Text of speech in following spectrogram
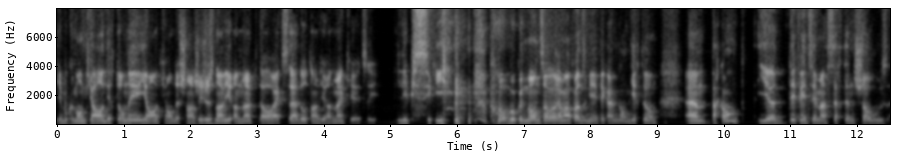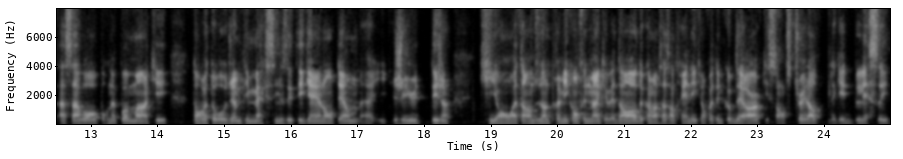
il y a beaucoup de monde qui a hâte d'y retourner, ils ont hâte, qui hâte de changer juste d'environnement puis d'avoir accès à d'autres environnements que l'épicerie pour beaucoup de monde, ça va vraiment faire du bien. A quand même monde qui retourne. Euh, par contre, il y a définitivement certaines choses à savoir pour ne pas manquer ton retour au gym et maximiser tes gains à long terme. Euh, j'ai eu des gens qui ont attendu dans le premier confinement, qui avaient dehors de commencer à s'entraîner, qui ont fait une coupe d'erreurs, qui sont straight out de gate blessés,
